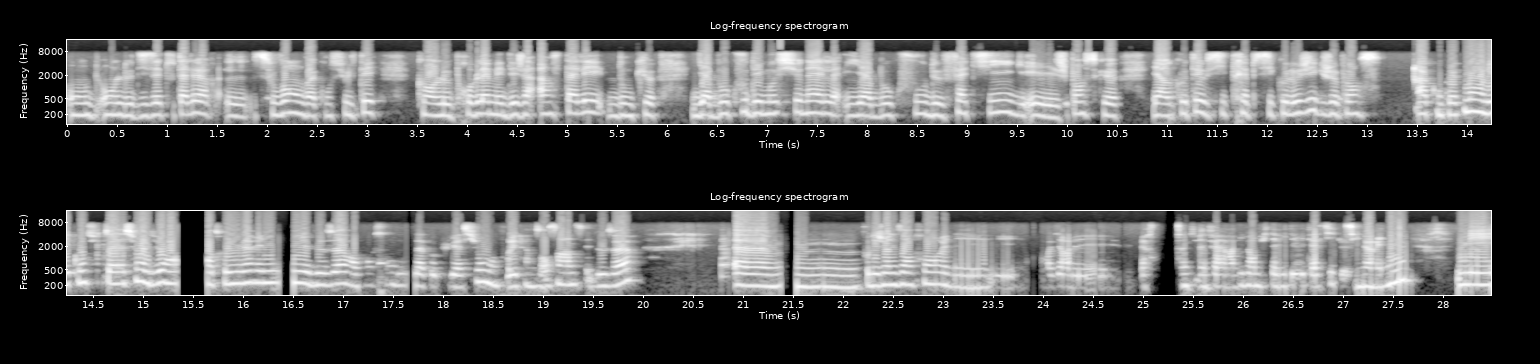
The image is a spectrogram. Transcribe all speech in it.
on, le disait tout à l'heure, souvent on va consulter quand le problème est déjà installé. Donc il y a beaucoup d'émotionnel, il y a beaucoup de fatigue et je pense qu'il y a un côté aussi très psychologique, je pense. Ah complètement. Les consultations elles durent entre une heure et demie et deux heures en fonction de la population. Donc pour les femmes enceintes, c'est deux heures. Euh, pour les jeunes enfants et les, on va dire les personnes qui viennent faire un bilan de vitalité classique, c'est une heure et demie. Mais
